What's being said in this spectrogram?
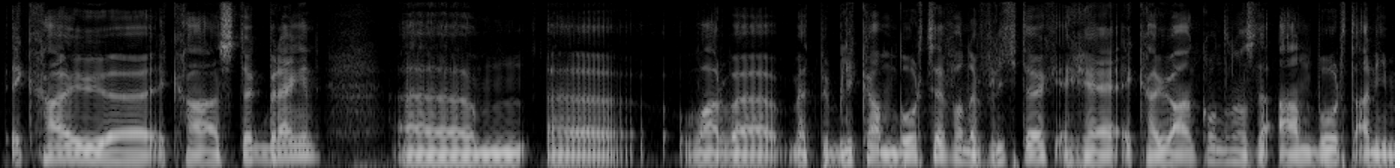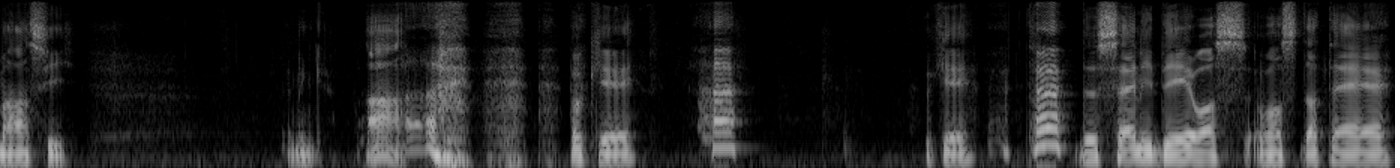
ik, ga u, ik ga een stuk brengen ehm, eh, waar we met publiek aan boord zijn van een vliegtuig en jij, ik ga u aankondigen als de aanboord animatie. En ik denk, ah, oké. Oké. Dus zijn idee was, was dat hij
